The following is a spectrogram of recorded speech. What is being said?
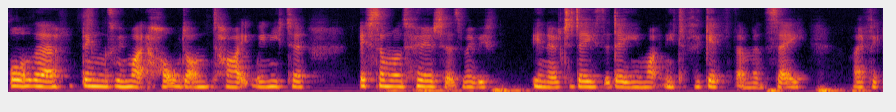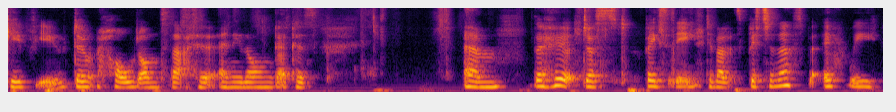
all the things we might hold on tight. We need to, if someone's hurt us, maybe, you know, today's the day you might need to forgive them and say, I forgive you. Don't hold on to that hurt any longer because um, the hurt just basically develops bitterness. But if we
